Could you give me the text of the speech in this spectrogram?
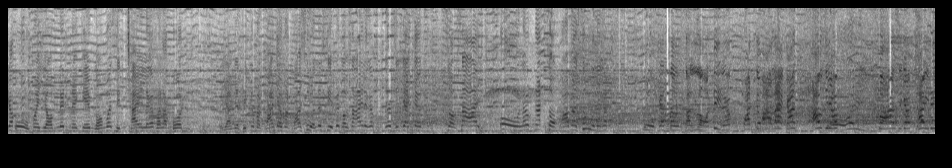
ครับโอ้ไม่ยอมเล่นในเกมของวัดสินชัยแล้วครับพลังพล พยายามจะทิ้งด้วยหมัดขวาเจอหมัดขวาสวนแล้วเสียบด้วยเข่าซ้ายเลยครับแล้วสินชัยเจอศอกซ้าย โอ้แล้วงัดศอกขวามาสู้เลยครับโอ้แกเติมตลอดนี่นะครับฟันก็มาแลกกัน เอาสิครับโอ้ยมาสิครับใครดี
